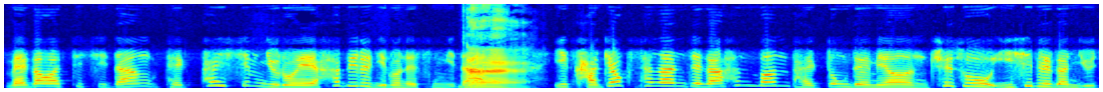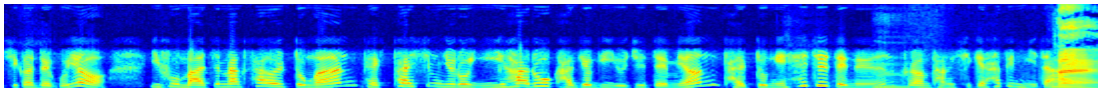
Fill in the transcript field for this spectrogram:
메가와트 시당 180유로에 합의를 이뤄냈습니다. 네. 이 가격 상한제가 한번 발동되면 최소 20일간 유지가 되고요. 이후 마지막 사흘 동안 180유로 이하로 가격이 유지되면 발동이 해제되는 음. 그런 방식의 합의입니다. 네.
